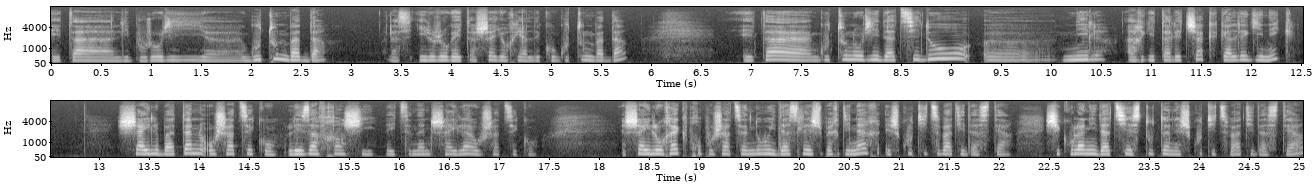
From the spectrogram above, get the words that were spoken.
Eta libururi uh, gutun bat da, beraz irurogeita sei hori aldeko gutun bat da, eta gutun hori idatzi du uh, nil argitaletxak galdeginik, Sail baten osatzeko, leza franxi, deitzen den saila osatzeko. Sail horrek proposatzen du idazle esberdiner eskutitz bat idaztea. Sikulan idatzi ez duten eskutitz bat idaztea.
